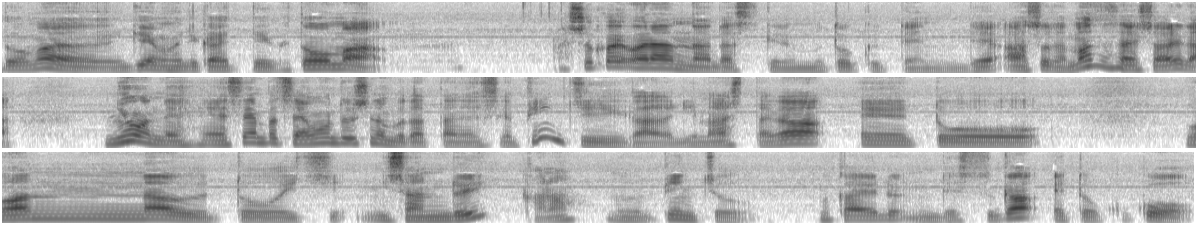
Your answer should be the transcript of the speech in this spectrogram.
と、まあ、ゲーム振り返っていくと、まあ、初回はランナー出すけど無得点で、あ、そうだ、まず最初あれだ、日本ね、えー先発山本由伸だったんですけど、ピンチがありましたが、えーと、ワンアウト1、2、3塁かな？のピンチを迎えるんですが、えっと、ここを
